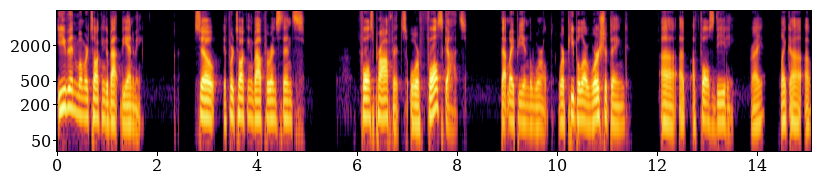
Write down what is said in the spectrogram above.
even when we're talking about the enemy. So, if we're talking about, for instance, false prophets or false gods that might be in the world where people are worshiping uh, a, a, false deity, right? Like a, a,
